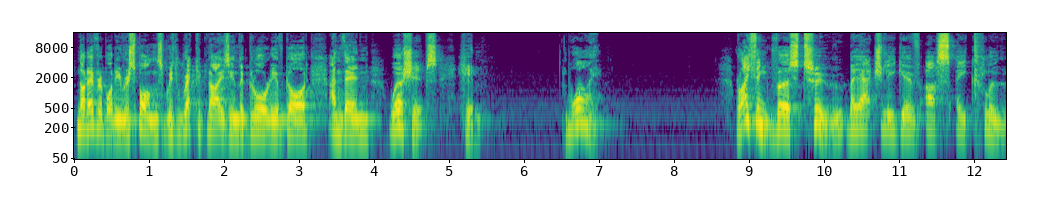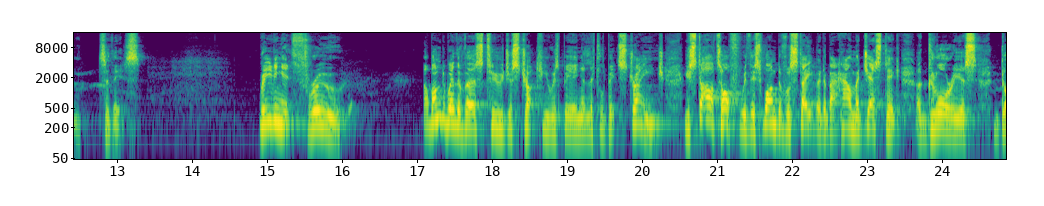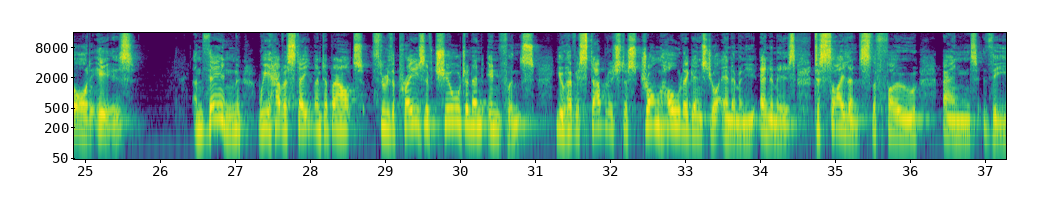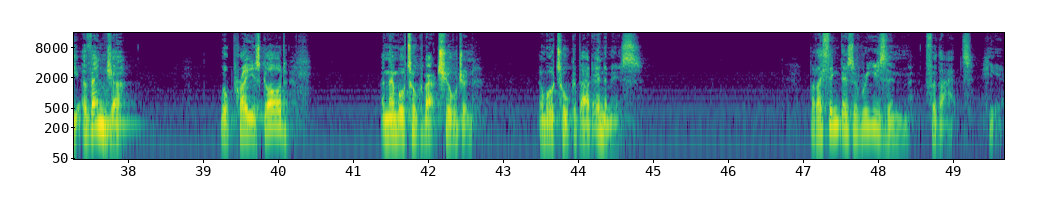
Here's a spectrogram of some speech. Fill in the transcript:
Not everybody responds with recognizing the glory of God and then worships Him. Why? Well, I think verse 2 may actually give us a clue to this. Reading it through, I wonder whether verse 2 just struck you as being a little bit strange. You start off with this wonderful statement about how majestic a glorious God is. And then we have a statement about through the praise of children and infants, you have established a stronghold against your enemy, enemies to silence the foe and the avenger. We'll praise God, and then we'll talk about children, and we'll talk about enemies. But I think there's a reason for that here.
